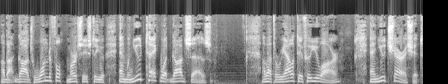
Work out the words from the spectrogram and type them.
about God's wonderful mercies to you. And when you take what God says about the reality of who you are, and you cherish it,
